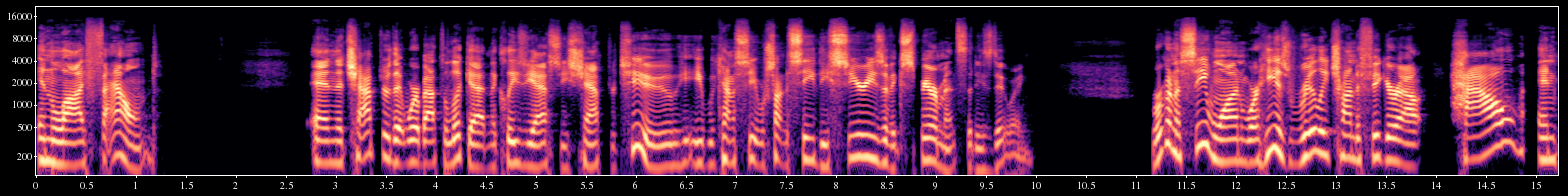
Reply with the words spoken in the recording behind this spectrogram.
in life found? And the chapter that we're about to look at in Ecclesiastes chapter 2, he, we kind of see, we're starting to see these series of experiments that he's doing. We're going to see one where he is really trying to figure out how and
